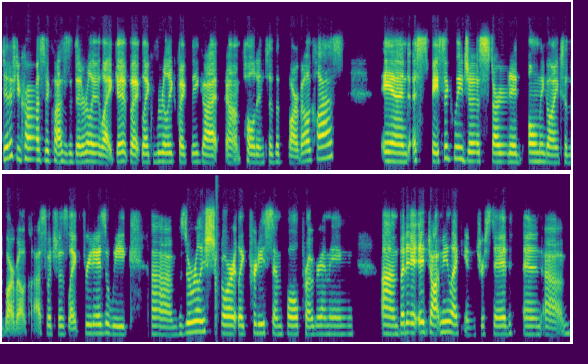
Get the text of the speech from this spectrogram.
did a few CrossFit classes and didn't really like it, but like really quickly got um, pulled into the barbell class and basically just started only going to the barbell class which was like three days a week um, it was a really short like pretty simple programming um, but it, it got me like interested and um,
